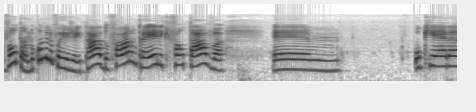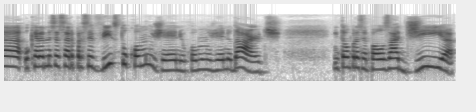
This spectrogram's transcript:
voltando, quando ele foi rejeitado, falaram para ele que faltava é, o que era o que era necessário para ser visto como um gênio, como um gênio da arte. Então, por exemplo, a ousadia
